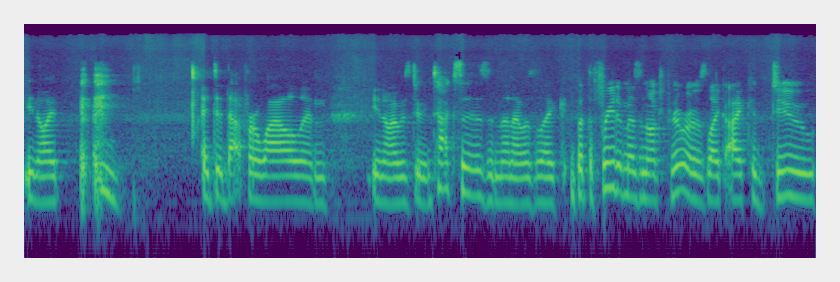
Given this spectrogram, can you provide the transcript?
you know I I did that for a while and you know I was doing taxes and then I was like but the freedom as an entrepreneur was like I could do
